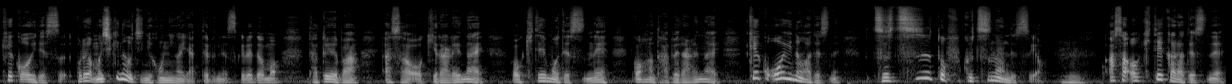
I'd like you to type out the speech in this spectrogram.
結構多いです。これは無意識のうちに本人がやってるんですけれども例えば朝起きられない起きてもですねご飯食べられない結構多いのはですね頭痛と腹痛なんですよ、うん、朝起きてからですね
